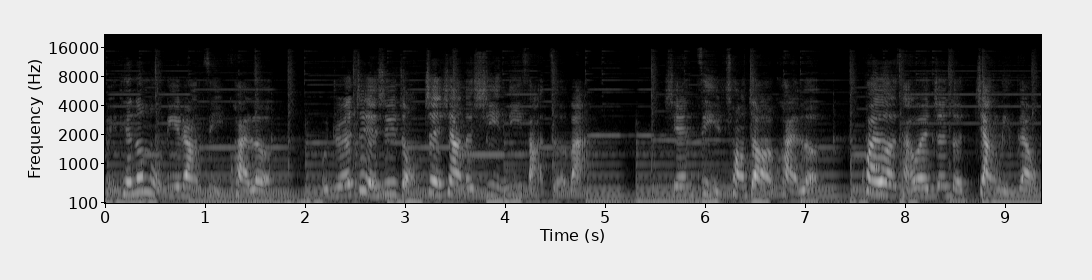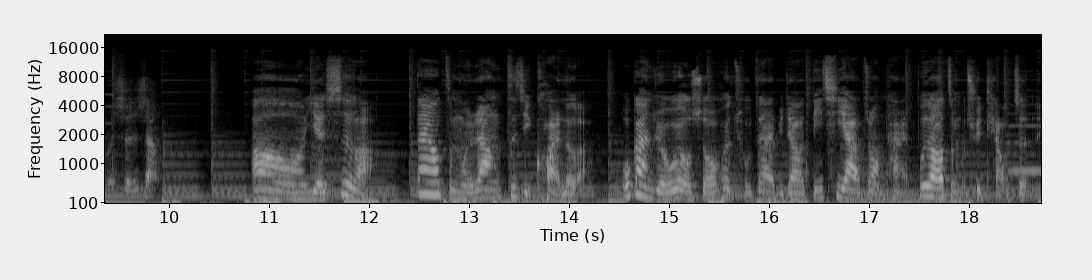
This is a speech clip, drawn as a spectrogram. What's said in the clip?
每天都努力让自己快乐。我觉得这也是一种正向的吸引力法则吧。先自己创造了快乐，快乐才会真的降临在我们身上。哦，也是啦。但要怎么让自己快乐啊？我感觉我有时候会处在比较低气压的状态，不知道怎么去调整呢。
